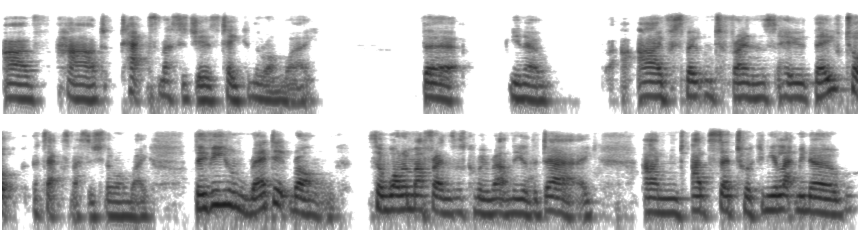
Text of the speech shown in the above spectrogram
I've had text messages taken the wrong way. That, you know, I've spoken to friends who they've took a text message the wrong way. They've even read it wrong. So one of my friends was coming around the other day and I'd said to her, Can you let me know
